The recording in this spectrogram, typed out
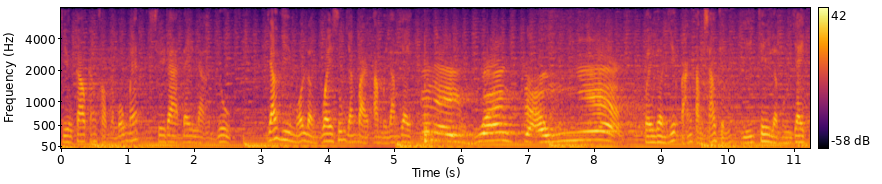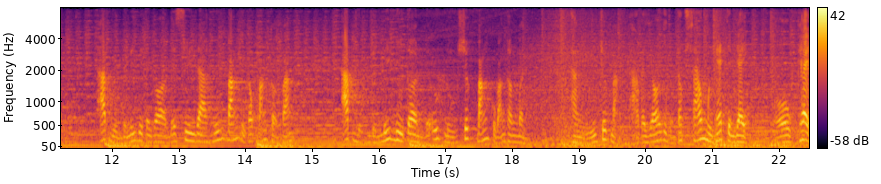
chiều cao căn phòng là 4 mét, suy ra đây là hình vuông. Giáo viên mỗi lần quay xuống giảng bài tầm 15 giây. Quan trọng nha quay lên viết bản tầm 6 chữ, vị chi là 10 giây. Áp dụng định lý Pythagore để suy ra hướng bắn từ góc bắn cần bắn áp dụng định lý Newton để ước lượng sức bắn của bản thân mình. Thằng quỷ trước mặt tạo ra gió với vận tốc 60 m trên giây. Ok.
